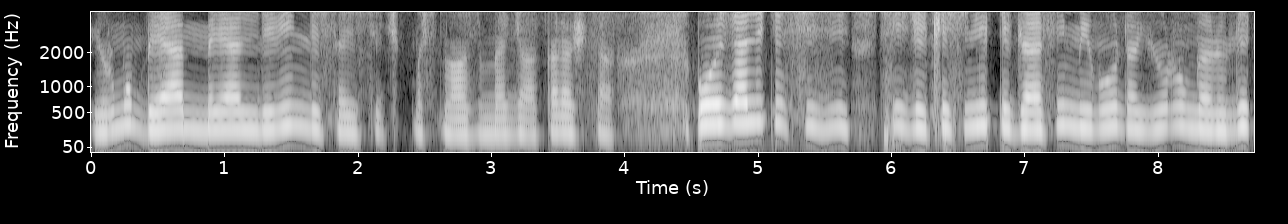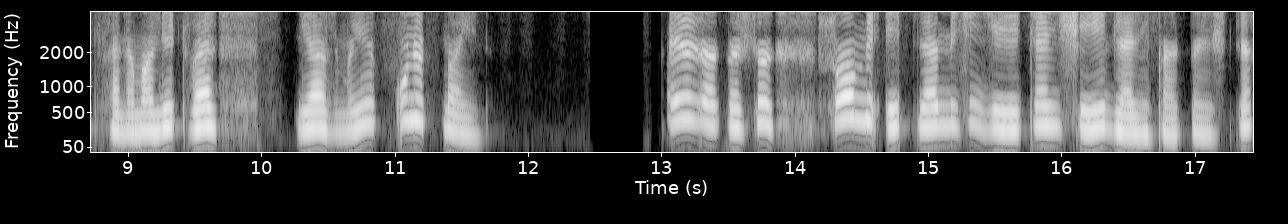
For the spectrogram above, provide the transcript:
yorumu beğenmeyenlerin de sayısı çıkması lazım bence arkadaşlar. Bu özellikle sizi, sizce kesinlikle gelsin mi? Burada yorumları lütfen ama lütfen yazmayı unutmayın. Evet arkadaşlar son bir eklenmesi gereken şeye geldik arkadaşlar.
